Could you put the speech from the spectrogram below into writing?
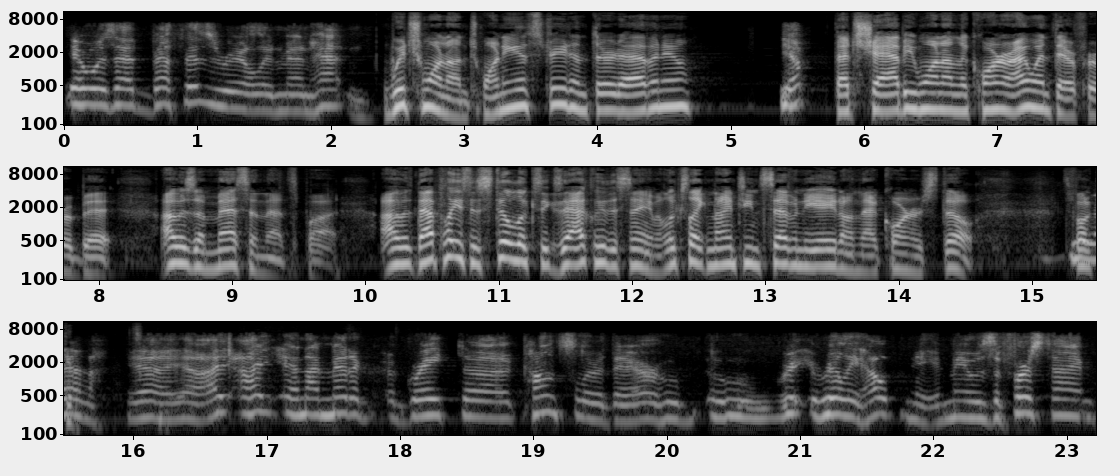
It was at Beth Israel in Manhattan. Which one on 20th Street and 3rd Avenue? Yep. That shabby one on the corner. I went there for a bit. I was a mess in that spot. I was that place is still looks exactly the same. It looks like 1978 on that corner still. It's fucking yeah. Yeah, yeah. I, I and I met a, a great uh, counselor there who who re- really helped me. I mean, it was the first time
